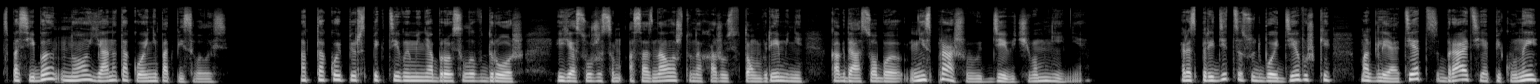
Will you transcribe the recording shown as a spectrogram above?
спасибо, но я на такое не подписывалась. От такой перспективы меня бросило в дрожь, и я с ужасом осознала, что нахожусь в том времени, когда особо не спрашивают девичьего мнения. Распорядиться судьбой девушки могли отец, братья, опекуны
